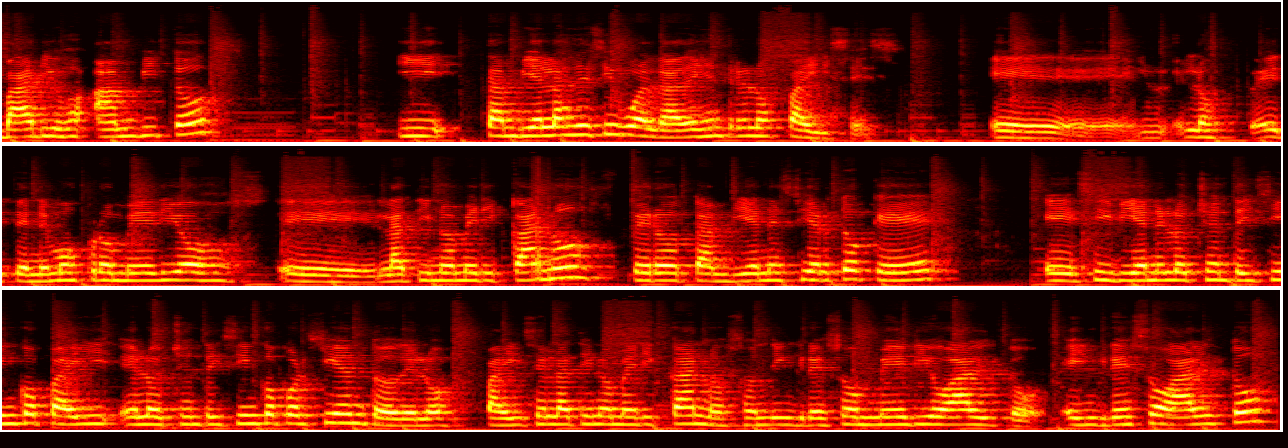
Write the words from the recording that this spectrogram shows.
varios ámbitos y también las desigualdades entre los países. Eh, los, tenemos promedios latinoamericanos, pero también es cierto que eh, si bien el 85%, el 85 de los países latinoamericanos son de ingreso medio alto e ingreso alto,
